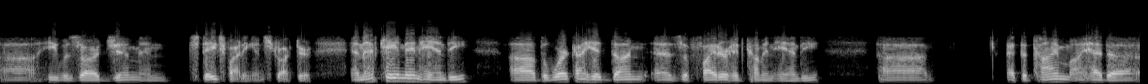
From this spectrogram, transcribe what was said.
uh, he was our gym and stage fighting instructor, and that came in handy. Uh, the work I had done as a fighter had come in handy. Uh, at the time, I had uh,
